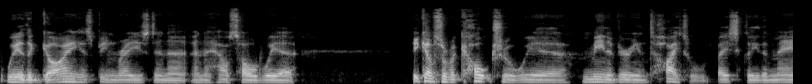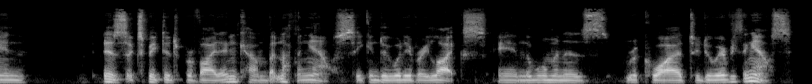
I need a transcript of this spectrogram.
where the guy has been raised in a in a household where he comes from a culture where men are very entitled. Basically, the man is expected to provide income, but nothing else. He can do whatever he likes, and the woman is required to do everything else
